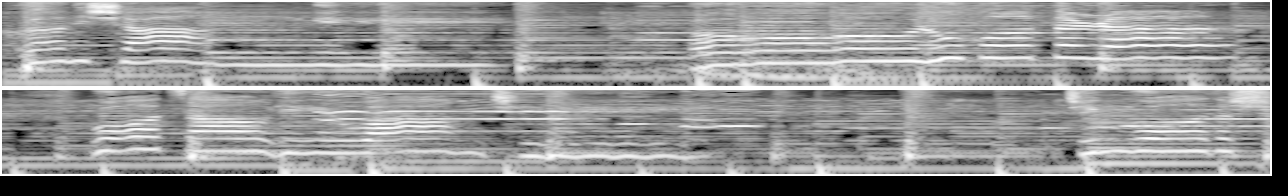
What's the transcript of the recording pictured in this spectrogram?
和你相依？的事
